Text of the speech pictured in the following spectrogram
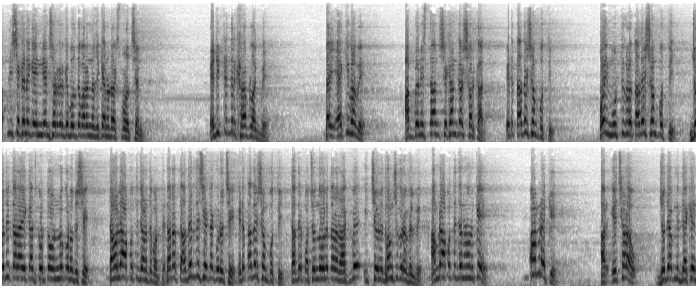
আপনি সেখানে গিয়ে ইন্ডিয়ান সরকারকে বলতে পারেন না যে কেন ড্রাগস পড়াচ্ছেন। এডিক্টেডদের খারাপ লাগবে। তাই একইভাবে আফগানিস্তান, সেখানকার সরকার, এটা তাদের সম্পত্তি। ওই মূর্তিগুলো তাদের সম্পত্তি। যদি তারা এই কাজ করতো অন্য কোনো দেশে তাহলে আপত্তি জানাতে পারতেন। তারা তাদের দেশে এটা করেছে, এটা তাদের সম্পত্তি। তাদের পছন্দ হলে তারা রাখবে, ইচ্ছে হলে ধ্বংস করে ফেলবে। আমরা আপত্তি জানানোর কে? আমরা কে? আর এছাড়াও, যদি আপনি দেখেন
